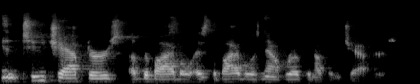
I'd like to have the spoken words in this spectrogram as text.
in two chapters of the Bible, as the Bible is now broken up into chapters.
